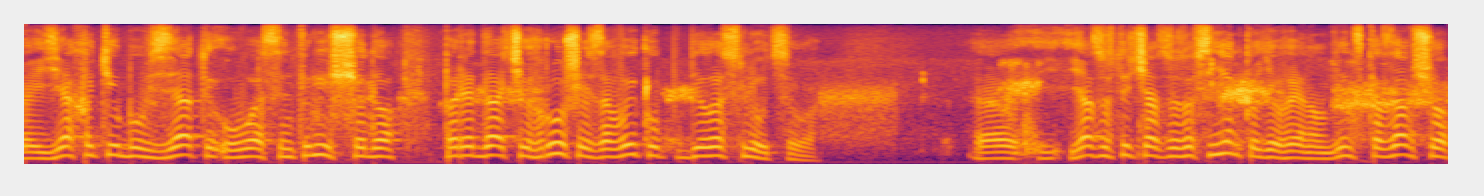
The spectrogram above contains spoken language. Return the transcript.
Е, Я хотів би взяти у вас інтерв'ю щодо передачі грошей за викуп Білослюцева. Е, Я зустрічався з Овсієнко Євгеном. Він сказав, що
